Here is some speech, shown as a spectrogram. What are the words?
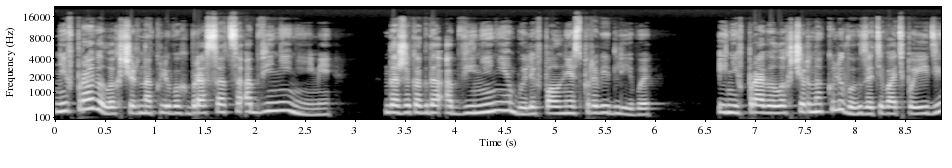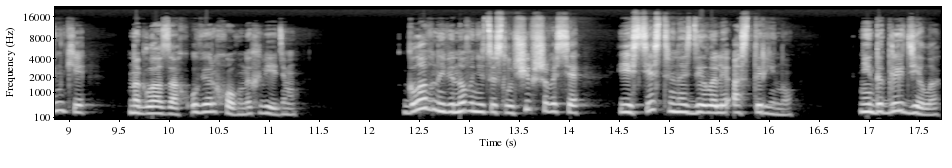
Не в правилах черноклювых бросаться обвинениями, даже когда обвинения были вполне справедливы, и не в правилах черноклювых затевать поединки на глазах у верховных ведьм. Главной виновницей случившегося, естественно, сделали Астерину. Не доглядела,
